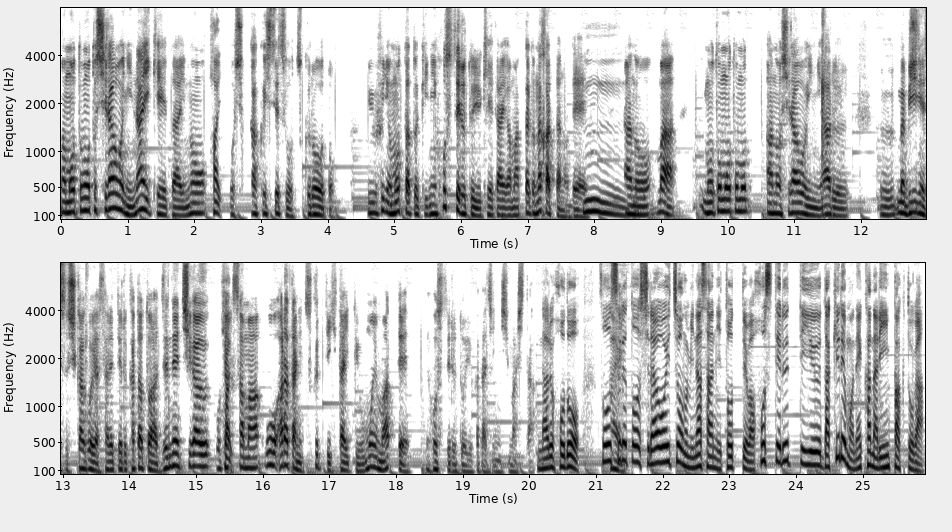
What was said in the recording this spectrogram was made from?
もともと白老にない形態の宿泊施設を作ろうというふうに思ったときに、ホステルという形態が全くなかったので、うん。あのまあもともともあの白老にある、うまあ、ビジネス宿泊やされている方とは全然違うお客様を新たに作っていきたいという思いもあって、ホステルという形にしました。なるほど。そうすると白老町の皆さんにとってはホステルっていうだけでもねかなりインパクトが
